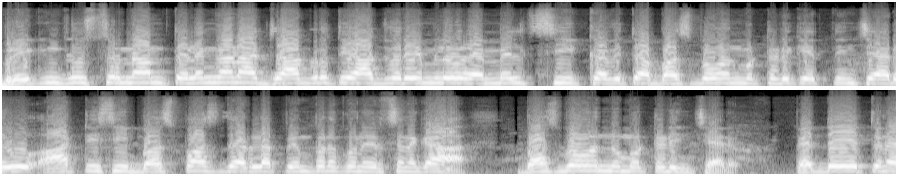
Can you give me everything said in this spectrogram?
బ్రేకింగ్ చూస్తున్నాం. తెలంగాణ జాగృతి ఆధ్వర్యంలో ఎమ్మెల్సీ కవిత బస్ భవన్ ముట్టడికి యత్నించారు. ఆర్టీసీ బస్ పాస్ ధరల పెంపునకు నిరసనగా బస్ భవన్ను ముట్టడించారు. పెద్ద ఎత్తున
